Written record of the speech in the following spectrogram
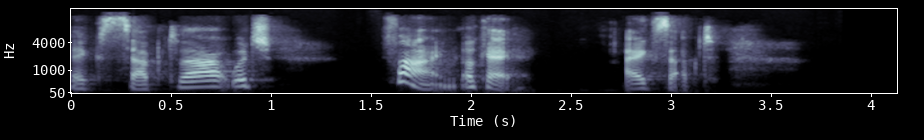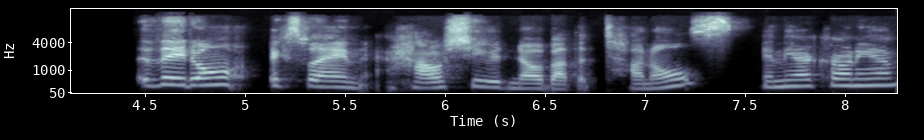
accept that which fine okay I accept. They don't explain how she would know about the tunnels in the Arconia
